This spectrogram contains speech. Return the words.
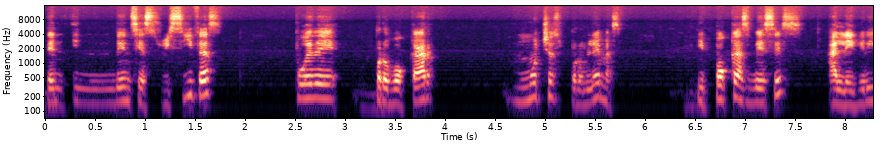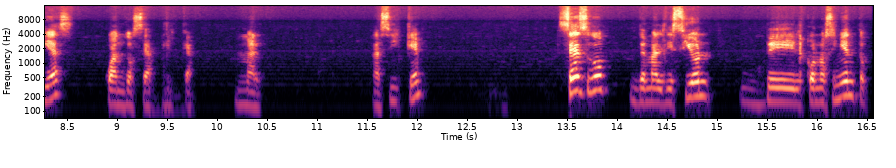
tendencias suicidas, puede provocar muchos problemas y pocas veces alegrías cuando se aplica mal. Así que, sesgo de maldición del conocimiento.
